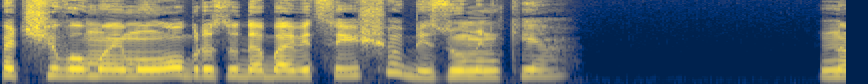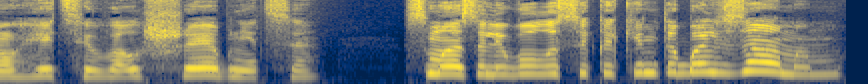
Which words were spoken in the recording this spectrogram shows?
отчего моему образу добавится еще безуминки. Но эти волшебницы смазали волосы каким-то бальзамом,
